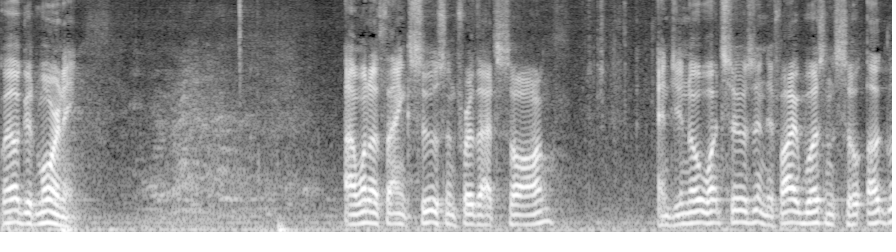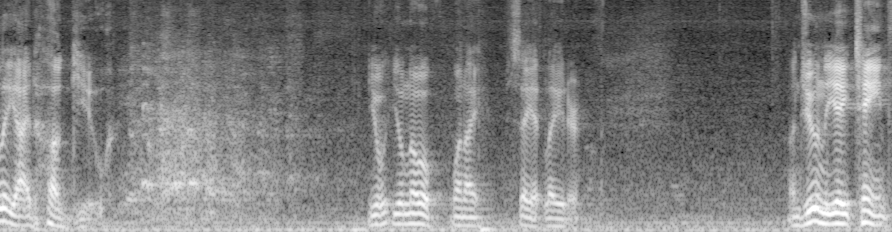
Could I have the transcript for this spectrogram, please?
Well, good morning. I want to thank Susan for that song. And you know what, Susan? If I wasn't so ugly, I'd hug you. You'll, you'll know when I say it later. On June the 18th,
